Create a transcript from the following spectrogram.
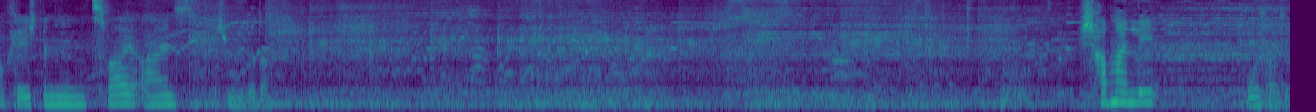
Okay, ich bin in 2, 1. Ich bin wieder da. Ich habe mein Leben. Oh, scheiße.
